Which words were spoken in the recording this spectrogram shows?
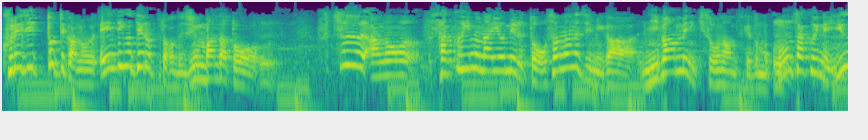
クレジットっていうかあのエンディングテロップとかの順番だと、ん。普通あの作品の内容を見ると幼馴染が2番目に来そうなんですけども、この作品ね U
